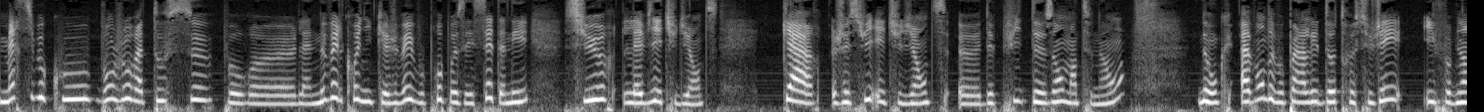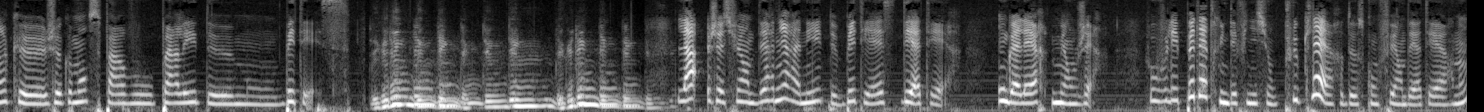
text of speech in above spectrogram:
Merci beaucoup. Bonjour à tous pour euh, la nouvelle chronique que je vais vous proposer cette année sur la vie étudiante. Car je suis étudiante euh, depuis deux ans maintenant. Donc, avant de vous parler d'autres sujets, il faut bien que je commence par vous parler de mon BTS. Là, je suis en dernière année de BTS DATR. On galère, mais on gère. Vous voulez peut-être une définition plus claire de ce qu'on fait en DATR, non?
